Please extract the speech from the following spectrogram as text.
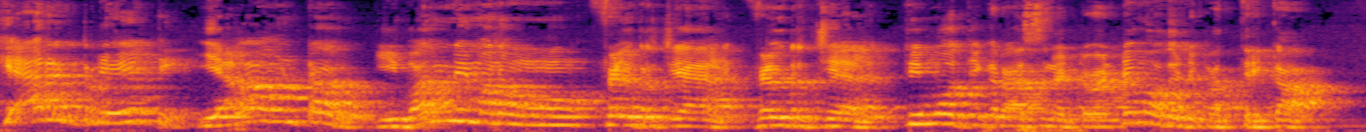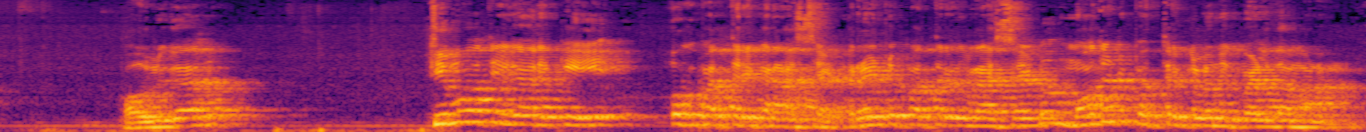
క్యారెక్టర్ ఏంటి? ఎలా ఉంటారు? ఇవన్నీ మనం ఫిల్టర్ చేయాలి ఫిల్టర్ చేయాలి. తిమోతికి రాసినటువంటి మొదటి పత్రిక. పౌలు గారు తిమోతి గారికి ఒక పత్రిక రాశాడు రెండు పత్రికలు రాశాడు. మొదటి పత్రికలోనికి వెళదాం మనం.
